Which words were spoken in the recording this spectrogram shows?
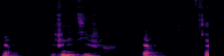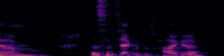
ja, definitiv. Ja. Ähm, das ist eine sehr gute Frage.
